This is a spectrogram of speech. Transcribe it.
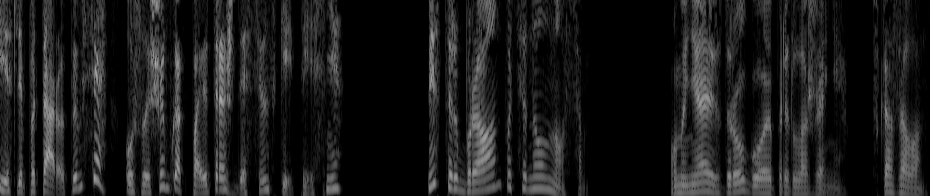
Если поторопимся, услышим, как поют рождественские песни». Мистер Браун потянул носом. «У меня есть другое предложение», — сказал он.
